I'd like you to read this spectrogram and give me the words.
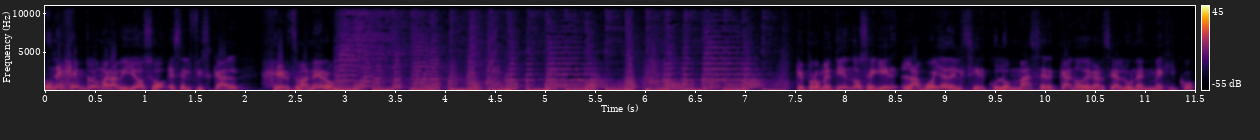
Un ejemplo maravilloso es el fiscal Hertz Manero. que prometiendo seguir la huella del círculo más cercano de García Luna en México,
